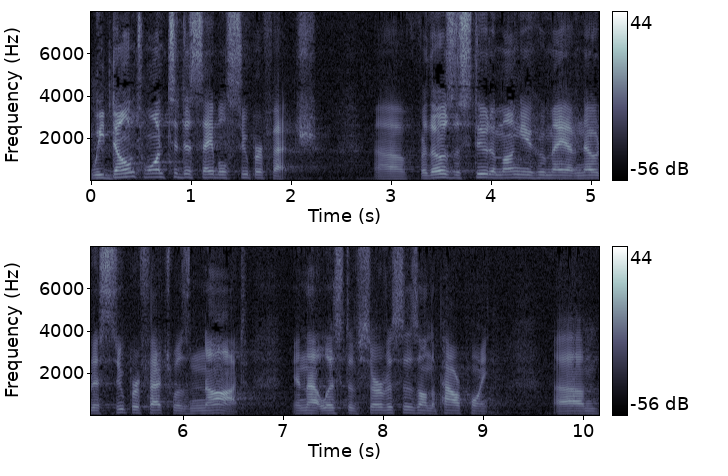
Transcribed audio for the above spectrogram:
we don't want to disable superfetch. Uh, for those astute among you who may have noticed, superfetch was not in that list of services on the PowerPoint. Um,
